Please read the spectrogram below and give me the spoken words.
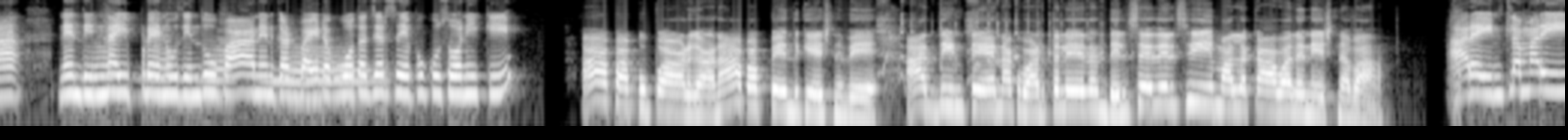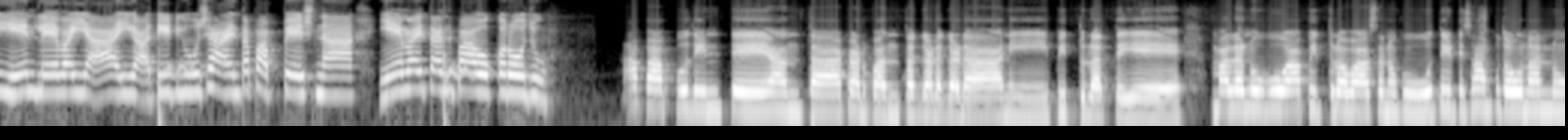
నేను తిన్నా ఇప్పుడే నువ్వు తిందు పా. నేను గట్ బయటకు పోతా జరసేపు కూసోనీకి. ఆ పప్పు పాడుగానా? ఆ పప్పు ఎందుకు వేసినవే? అది తింటే నాకు పడతలేదని తెలిసే తెలిసి మళ్ళా కావాలని వేసినవా? అరే ఇంట్లో మరి ఏం లేవయ్యా. ఇక అటు ఇటు చూసి ఆయనతో పప్పు వేసిన. ఏమైతుంది పా ఒక్కరోజు? ఆ పప్పు తింటే అంతా కడుపంతా గడగడ అని పిత్తులు అత్తయ్యే మళ్ళా నువ్వు ఆ పిత్తుల వాసనకు తిట్టి సంపుతావు నన్ను.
